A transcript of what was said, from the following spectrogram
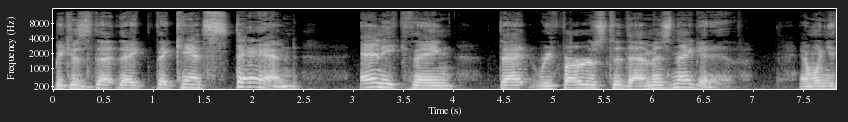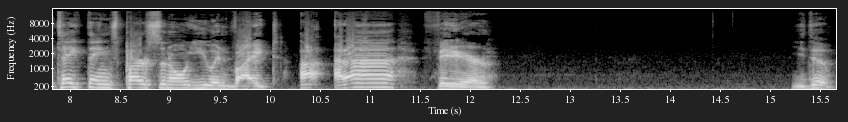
because they, they, they can't stand anything that refers to them as negative. And when you take things personal, you invite ah, ah, ah, fear. You do.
